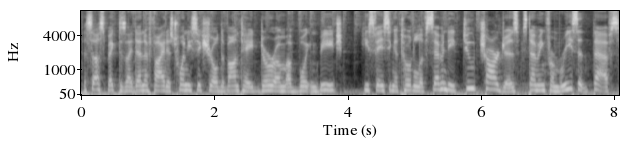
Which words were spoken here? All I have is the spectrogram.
The suspect is identified as 26 year old Devontae Durham of Boynton Beach. He's facing a total of 72 charges stemming from recent thefts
